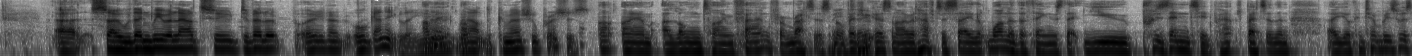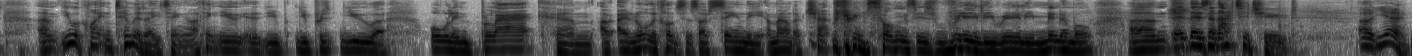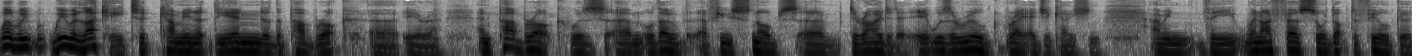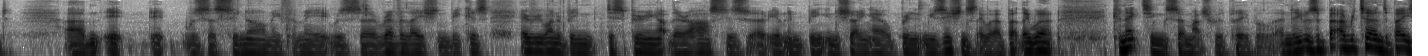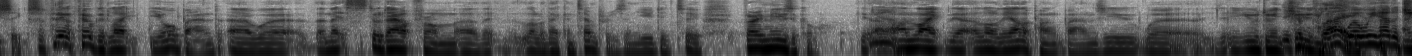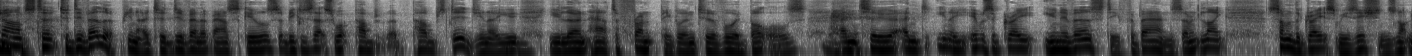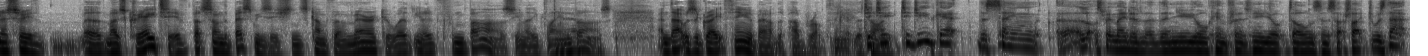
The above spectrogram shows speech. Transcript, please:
Uh, so then we were allowed to develop, uh, you know, organically, you I know, mean, without the commercial pressures. I, I am a long-time fan from Rattus Norvegicus, and I would have to say that one of the things that you presented perhaps better than uh, your contemporaries was um, you were quite intimidating. I think you you you pre- you. Uh, all in black, um, uh, and all the concerts I've seen, the amount of chat between songs is really, really minimal. Um, there's an attitude. Uh, yeah, well, we we were lucky to come in at the end of the pub rock uh, era, and pub rock was, um, although a few snobs uh, derided it, it was a real great education. I mean, the when I first saw Doctor Feelgood, um, it it was a tsunami for me. It was a revelation because everyone had been disappearing up their asses uh, in, in, showing how brilliant musicians they were, but they weren't connecting so much with people. And it was a return to basics. So feel feel good like your band uh, were, and they stood out from uh, the, a lot of their contemporaries, and you did too. Very musical. Yeah. Unlike the, a lot of the other punk bands, you were you were doing You could tunes. play. Well, we had a And you chance to, to develop, you know, to develop our skills because that's what pub, uh, pubs did. You know, you Mm. you learned how to front people and to avoid bottles, and to and you know, it was a great university for bands. I mean, like some of the greatest musicians, not necessarily uh, the most creative, but some of the best musicians come from America, where you know, from bars. You know, they play in bars, and that was a great thing about the pub rock thing at the Did time. you did you get the same? Uh, a lot's been made of the New York influence, New York Dolls, and such. Like, was that?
